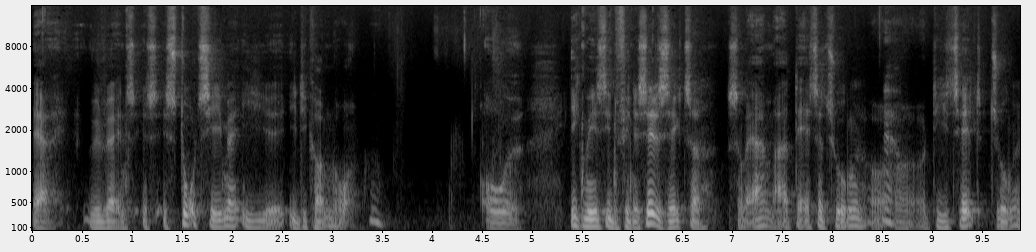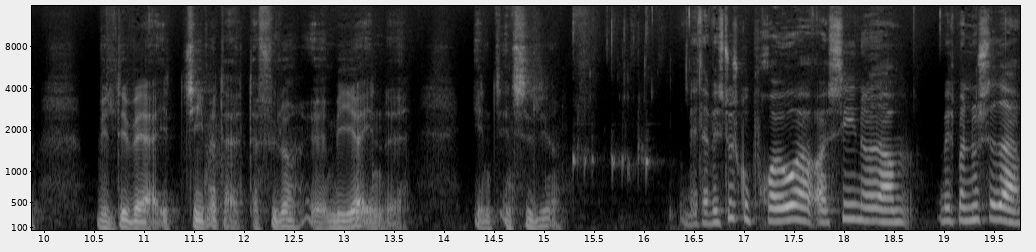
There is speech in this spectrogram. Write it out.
er, vil være en, et, et stort tema i, øh, i de kommende år. Mm. Og øh, ikke mindst i den finansielle sektor, som er meget datatunge og, ja. og, og digitalt tunge, vil det være et tema, der, der fylder øh, mere end, øh, end, end tidligere. Eller hvis du skulle prøve at sige noget om, hvis man nu sidder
